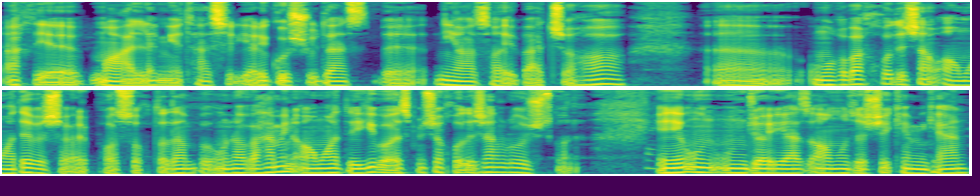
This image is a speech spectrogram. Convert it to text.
وقتی معلمی تحصیلگری گشوده است به نیازهای بچه ها اون موقع وقت خودش هم آماده بشه برای پاسخ دادن به اونا و همین آمادگی باعث میشه خودش هم رشد کنه. یعنی اون اون جایی از آموزشه که میگن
